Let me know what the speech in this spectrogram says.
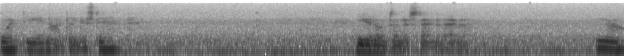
What do you not understand? You don't understand it either. No.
